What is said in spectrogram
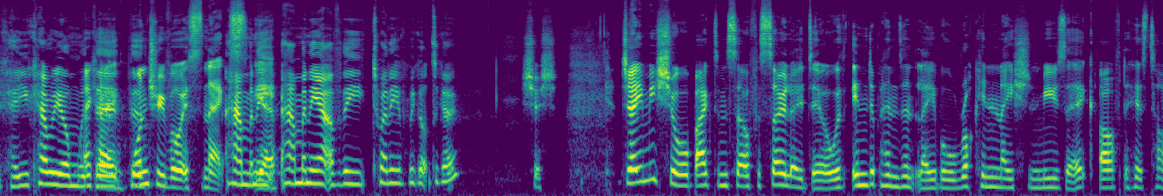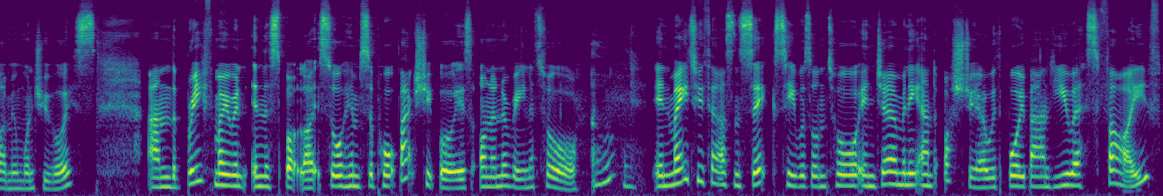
Okay, you carry on with Okay, the, the one true voice next. how many Yeah. how many out of the twenty have we got to go? Shush. Jamie Shaw bagged himself a solo deal with independent label Rockin' Nation Music after his time in One True Voice, and the brief moment in the spotlight saw him support Backstreet Boys on an arena tour. Oh, In May 2006, he was on tour in Germany and Austria with boy band US5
